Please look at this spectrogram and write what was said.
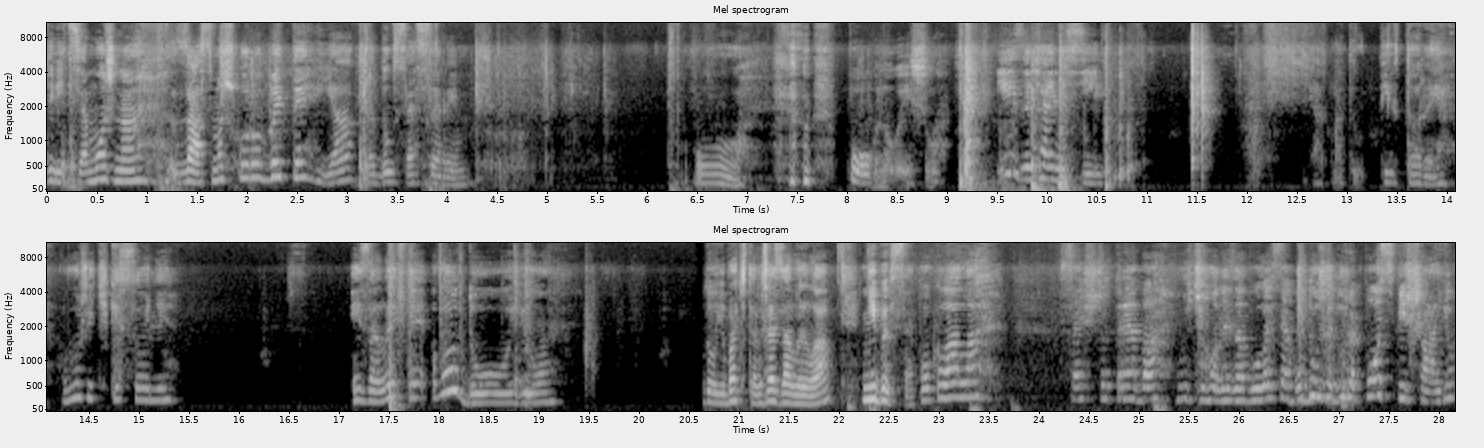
Дивіться, можна засмажку робити, я кладу все сирим. О, повно вийшло. І, звичайно, сіль. Я кладу півтори ложечки солі. І залити водою. Водою, бачите, вже залила. Ніби все поклала. Все, що треба, нічого не забулася, бо дуже-дуже поспішаю.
